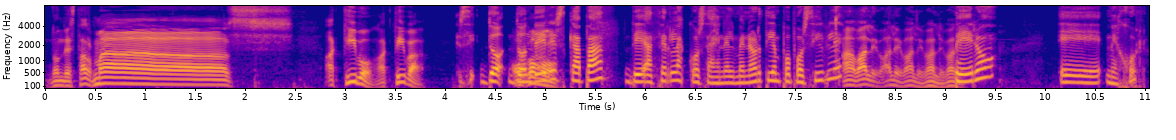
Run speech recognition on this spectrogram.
Donde estás más activo, activa. Sí, do- ¿O donde cómo? eres capaz de hacer las cosas en el menor tiempo posible, Ah, vale, vale, vale, vale, vale. pero eh, mejor.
